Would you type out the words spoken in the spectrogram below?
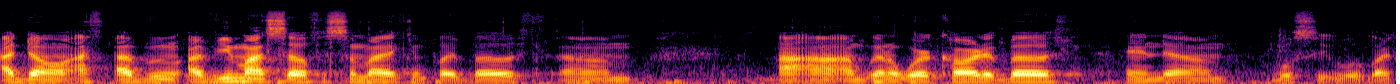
I don't. I, I, view, I view myself as somebody that can play both. Um, I- I, I'm going to work hard at both, and um, we'll see. We'll, like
